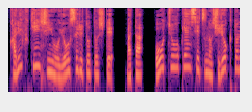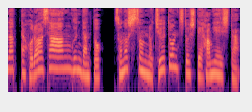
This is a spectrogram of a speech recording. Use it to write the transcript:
カリフ謹慎を要する都として、また王朝建設の主力となったホラーサーン軍団とその子孫の駐屯地として繁栄した。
